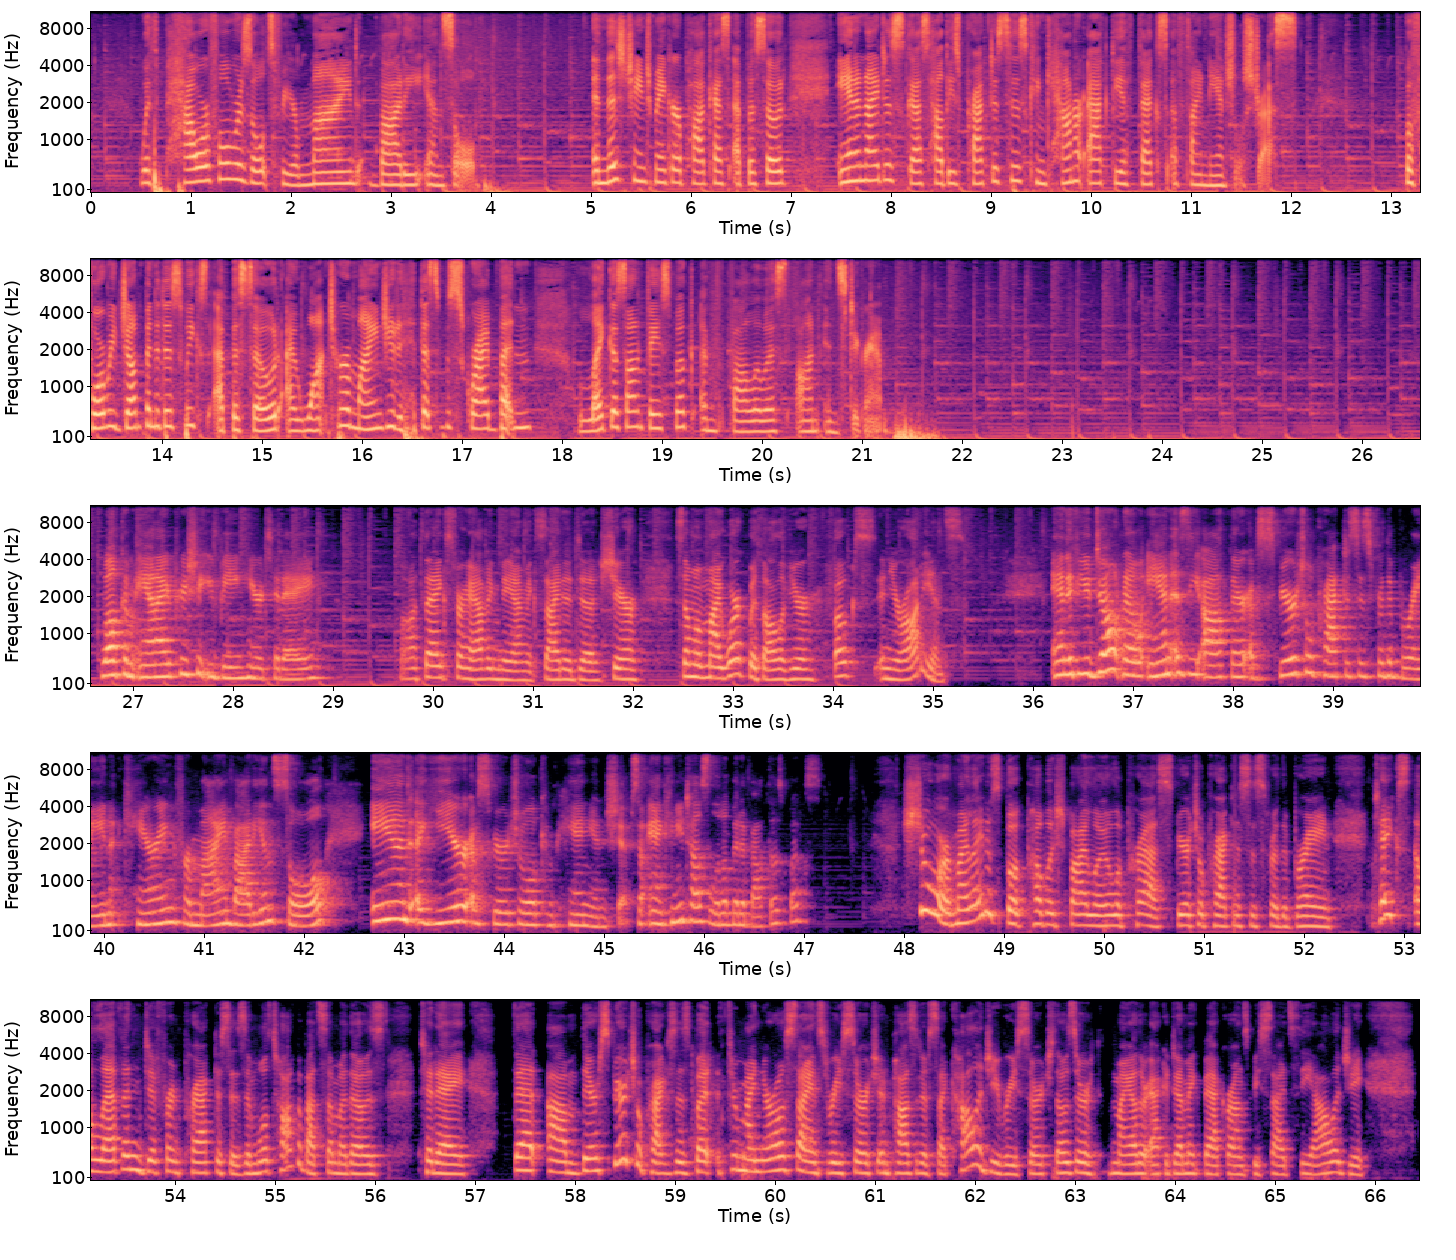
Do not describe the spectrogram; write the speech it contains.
with powerful results for your mind, body, and soul. In this Changemaker podcast episode, Anne and I discuss how these practices can counteract the effects of financial stress. Before we jump into this week's episode, I want to remind you to hit that subscribe button like us on Facebook, and follow us on Instagram. Welcome, Anne. I appreciate you being here today. Well, thanks for having me. I'm excited to share some of my work with all of your folks in your audience. And if you don't know, Anne is the author of Spiritual Practices for the Brain, Caring for Mind, Body, and Soul, and A Year of Spiritual Companionship. So, Anne, can you tell us a little bit about those books? Sure. My latest book, published by Loyola Press, Spiritual Practices for the Brain, takes 11 different practices, and we'll talk about some of those today. That um, they're spiritual practices, but through my neuroscience research and positive psychology research, those are my other academic backgrounds besides theology.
